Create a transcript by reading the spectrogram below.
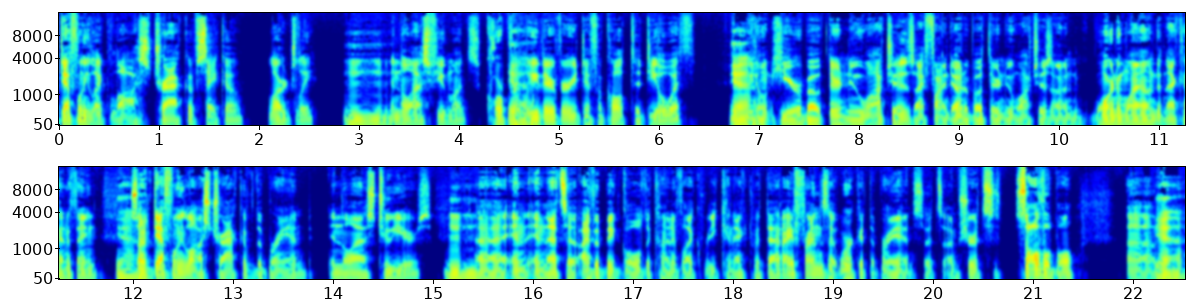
definitely like lost track of Seiko largely Mm, in the last few months. Corporately, Yeah. they're very difficult to deal with. Yeah. We don't hear about their new watches. I find out about their new watches on Worn and Wound and that kind of thing. Yeah. So I've definitely lost track of the brand in the last two years Mhm. uh, and and that's a I have a big goal to kind of like reconnect with that. I have friends that work at the brand, so it's I'm sure it's solvable. Um, yeah.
